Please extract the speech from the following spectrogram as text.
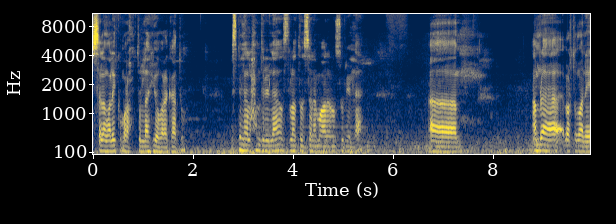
আসসালামু আলাইকুম রহমতুল্লাহি ওবরাকাতু। বিসমিল্লা আলহামদুলিল্লাহ ওসলাত আসসালামু আল্লাহ রসুলিল্লাহ। আমরা বর্তমানে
